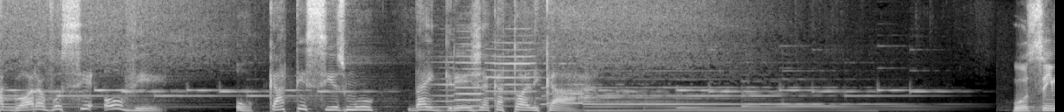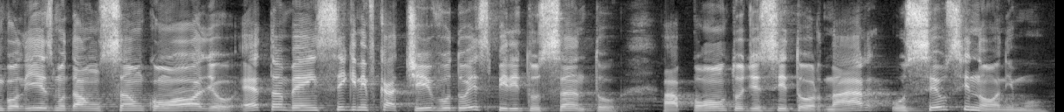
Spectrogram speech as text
Agora você ouve o Catecismo da Igreja Católica. O simbolismo da unção com óleo é também significativo do Espírito Santo, a ponto de se tornar o seu sinônimo.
